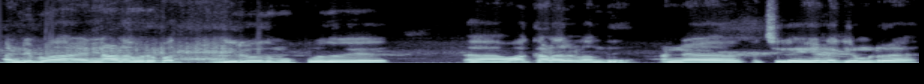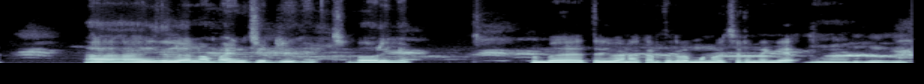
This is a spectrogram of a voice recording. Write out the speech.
கண்டிப்பாக என்னால் ஒரு பத் இருபது முப்பது வாக்காளர்கள் வந்து அண்ணன் கட்சியில் இணைக்கணுன்ற இதில் நான் பயணிச்சிட்டு இருக்கேன். இப்போ வரைக்கும். ரொம்ப தெளிவான கருத்துக்களை முன் வச்சிருந்தீங்க.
